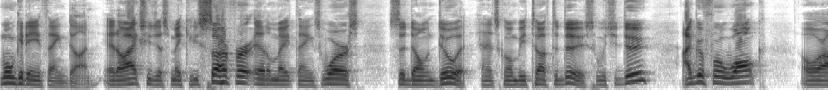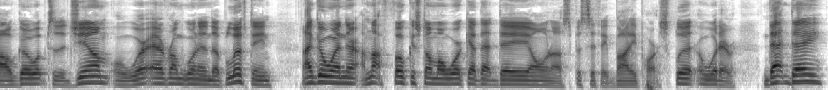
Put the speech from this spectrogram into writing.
won't get anything done. It'll actually just make you suffer. It'll make things worse. So don't do it, and it's going to be tough to do. So what you do? I go for a walk, or I'll go up to the gym, or wherever I'm going to end up lifting. I go in there. I'm not focused on my workout that day on a specific body part split or whatever. That day,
